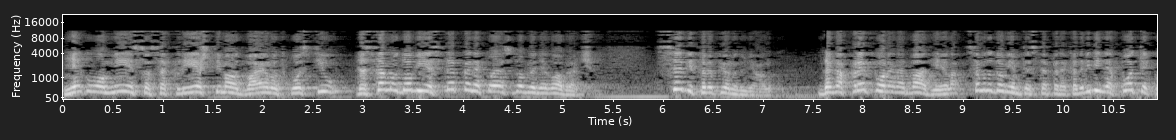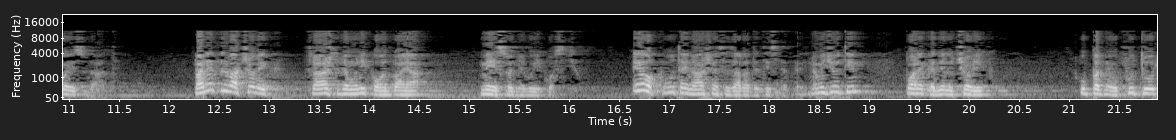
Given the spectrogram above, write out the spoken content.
njegovo meso sa kliještima odvajalo od kostiju, da samo dobije stepene koje su dobili njegova braća. Sve bi trpio na dunjaluku. Da ga prepole na dva dijela, samo da dobijem te stepene, kada vidi ljepote koje su date. Pa ne treba čovjek tražiti da mu niko odvaja meso od njegovih kostiju. Evo puta i način se zarade ti stepeni. No međutim, ponekad je čovjek upadne u futur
